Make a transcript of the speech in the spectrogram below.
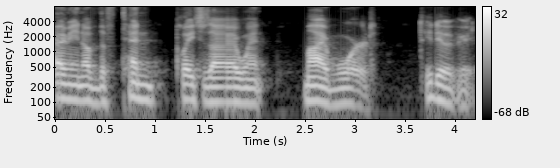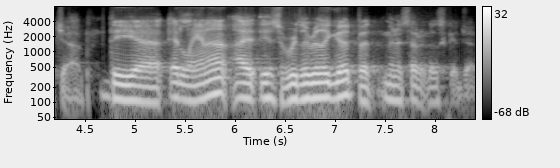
I mean, of the ten places I went. My word. they do a great job. The uh, Atlanta I, is really really good, but Minnesota does a good job.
